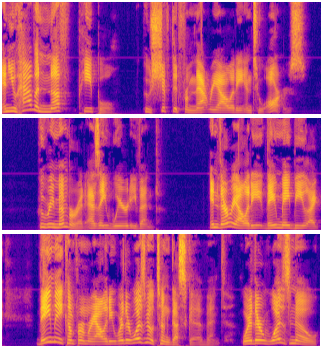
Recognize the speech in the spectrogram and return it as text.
And you have enough people who shifted from that reality into ours who remember it as a weird event. In their reality, they may be like, they may come from a reality where there was no Tunguska event, where there was no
